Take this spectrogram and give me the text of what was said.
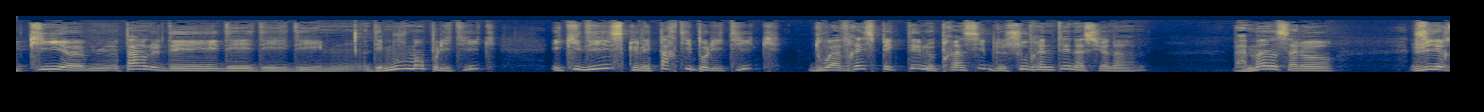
qui euh, parlent des, des, des, des, mouvements politiques et qui disent que les partis politiques doivent respecter le principe de souveraineté nationale. Ben mince alors Je veux dire,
